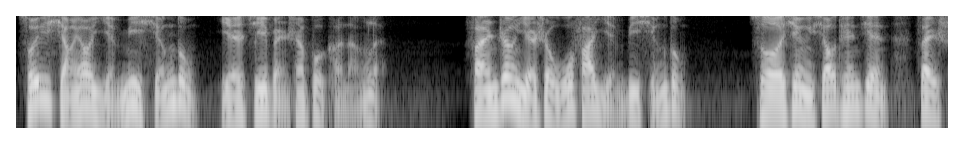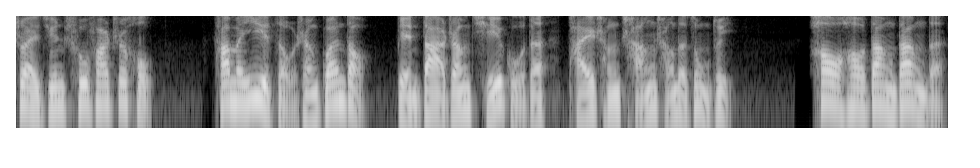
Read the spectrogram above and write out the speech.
所以想要隐秘行动也基本上不可能了。反正也是无法隐蔽行动，所幸萧天剑在率军出发之后，他们一走上官道，便大张旗鼓地排成长长的纵队。浩浩荡荡的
